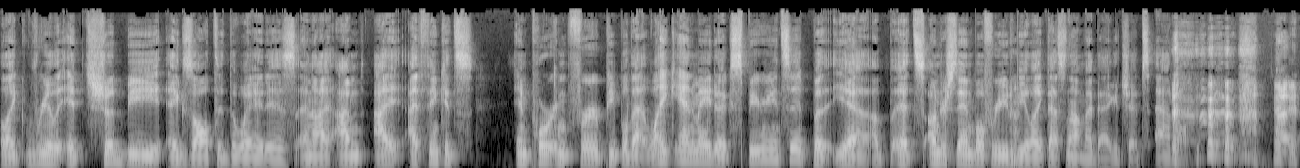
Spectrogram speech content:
like really it should be exalted the way it is and i i'm i i think it's important for people that like anime to experience it but yeah uh, it's understandable for you to be like that's not my bag of chips at all I,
